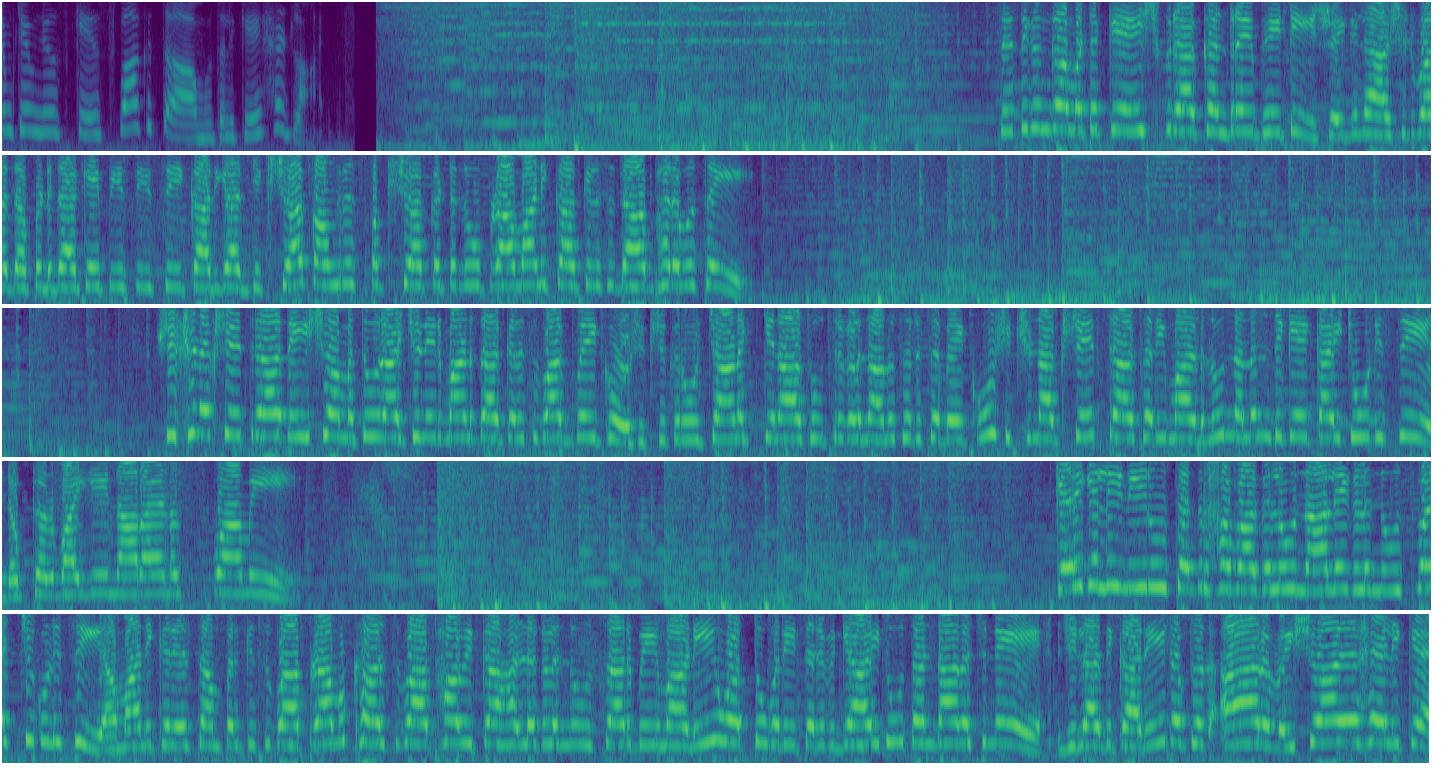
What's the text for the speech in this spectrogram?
Prime time ನ್ಯೂಸ್ಗೆ ಸ್ವಾಗತ. ಮೊದಲಿಗೆ ಹೆಡ್ಲೈನ್ಸ್ ಸಿದ್ಧಗಂಗಾ ಮಠಕ್ಕೆ ಈಶ್ವರ ಖಂಡ್ರೆ ಭೇಟಿ. ಶ್ರೀಗಳ ಆಶೀರ್ವಾದ ಪಡೆದ ಕೆಪಿಸಿಸಿ ಕಾರ್ಯಾಧ್ಯಕ್ಷ ಕಾಂಗ್ರೆಸ್ ಪಕ್ಷ ಕಟ್ಟಲು ಪ್ರಾಮಾಣಿಕ ಕೆಲಸದ ಭರವಸೆ. ಶಿಕ್ಷಣ ಕ್ಷೇತ್ರ, ದೇಶ ಮತ್ತು ರಾಜ್ಯ ನಿರ್ಮಾಣದ ಕೆಲಸವಾಗಬೇಕು. ಶಿಕ್ಷಕರು ಚಾಣಕ್ಯನ ಸೂತ್ರಗಳನ್ನು ಅನುಸರಿಸಬೇಕು. ಶಿಕ್ಷಣ ಕ್ಷೇತ್ರ ಸರಿ ಮಾಡಲು ನನ್ನೊಂದಿಗೆ ಕೈ ಜೋಡಿಸಿ. Doctor A Narayanaswamy. ಕೆರೆಯಲ್ಲಿ ನೀರು ಸಂಗ್ರಹವಾಗಲು ನಾಲೆಗಳನ್ನು ಸ್ವಚ್ಛಗೊಳಿಸಿ ಅಮಾನಿಕರೇ ಸಂಪರ್ಕಿಸುವ ಪ್ರಮುಖ ಸ್ವಾಭಾವಿಕ ಹಳ್ಳಗಳನ್ನು ಸರ್ವೆ ಮಾಡಿ ಒತ್ತುವರಿ ತೆರವಿಗೆ ಐದು ತಂಡ ರಚನೆ. ಜಿಲ್ಲಾಧಿಕಾರಿ ಡಾಕ್ಟರ್ ಆರ್ ವಿಶಾಲ್ ಹೇಳಿಕೆ.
